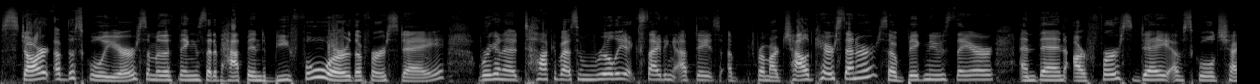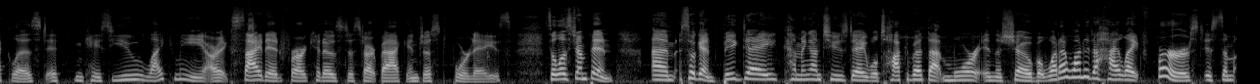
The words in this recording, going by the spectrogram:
start of the school year, some of the things that have happened before the first day. We're going to talk about some really exciting updates uh, from our child care center, so big news there, and then our first day of school checklist. If in case you, like me, are excited for our kiddos to start back in just four days. So let's jump in. Um, so again, big day coming on Tuesday. We'll talk about that more in the show. But what I wanted to highlight first is some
